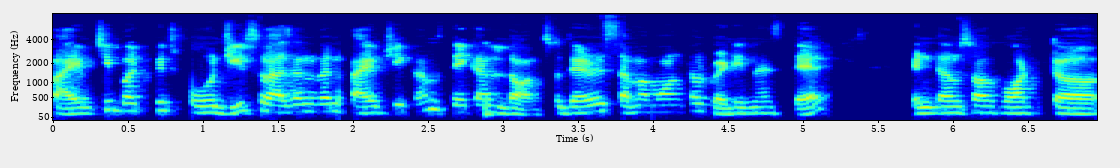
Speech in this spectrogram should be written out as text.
5G but with 4G. So as and when 5G comes, they can launch. So there is some amount of readiness there in terms of what uh,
